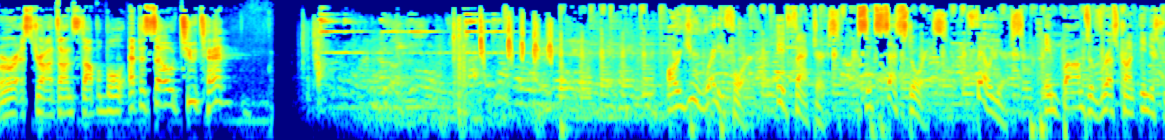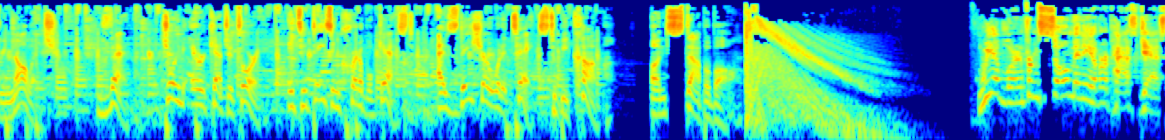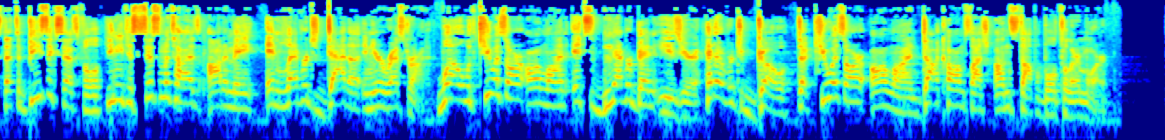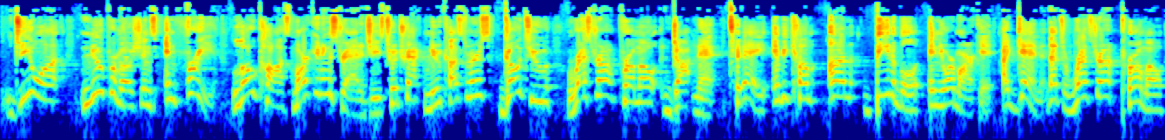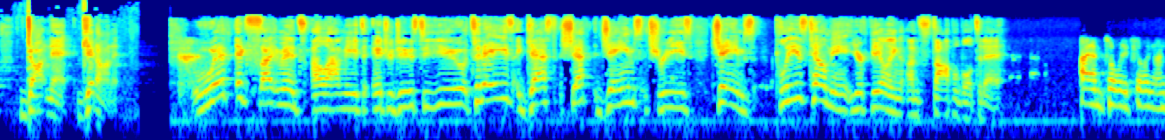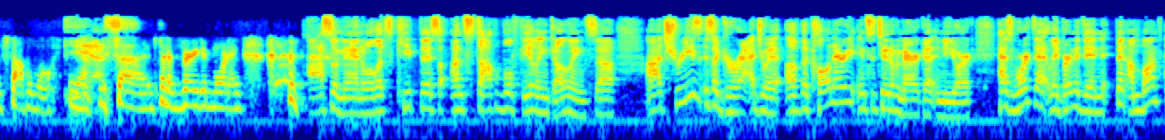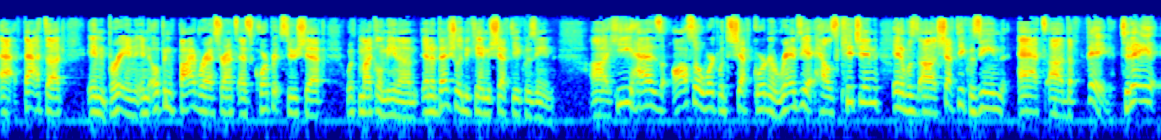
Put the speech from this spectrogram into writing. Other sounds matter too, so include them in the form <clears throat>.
Restaurant Unstoppable, episode 210. Are you ready for it factors, success stories, failures, and bombs of restaurant industry knowledge? Then join Eric Cacciatore and today's incredible guest as they share what it takes to become unstoppable. We have learned from so many of our past guests that to be successful, you need to systematize, automate, and leverage data in your restaurant. Well, with QSR Online, it's never been easier. Head over to go.qsronline.com slash unstoppable to learn more. Do you want new promotions and free, low cost marketing strategies to attract new customers? Go to restaurantpromo.net today and become unbeatable in your market. Again, that's restaurantpromo.net. Get on it. With excitement, allow me to introduce to you today's guest, Chef James Trees. James, please tell me you're feeling unstoppable today. I am totally feeling unstoppable. Yeah, Yes. it's uh, it's been a very good morning. <laughs> Awesome, man. Well, let's keep this unstoppable feeling going. So, uh, Trees is a graduate of the Culinary Institute of America in New York, has worked at Le Bernardin, spent a month at Fat Duck in Britain, and opened five restaurants as corporate sous chef with Michael Mina, and eventually became chef de cuisine. Uh, he has also worked with Chef Gordon Ramsay at Hell's Kitchen, and it was uh, chef de cuisine at uh, the Fig. Today,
